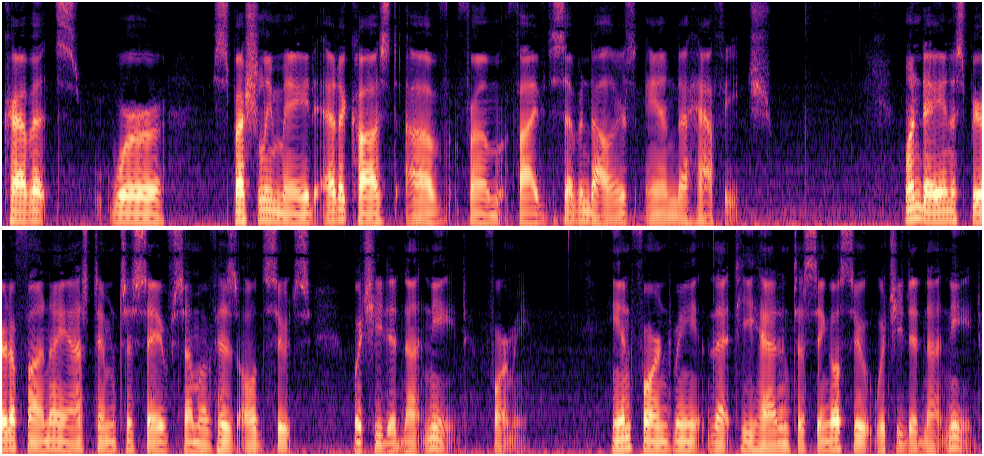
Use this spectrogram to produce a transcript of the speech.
cravats were specially made at a cost of from five to seven dollars and a half each. One day, in a spirit of fun, I asked him to save some of his old suits, which he did not need, for me. He informed me that he hadn't a single suit which he did not need.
